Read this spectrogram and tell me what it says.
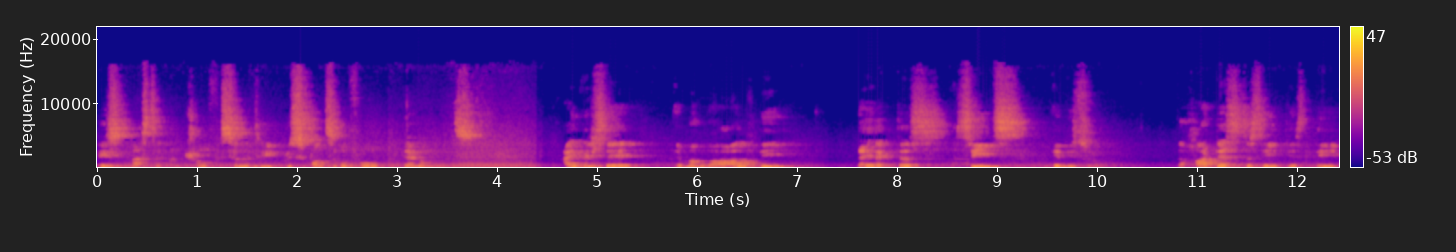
is Master Control Facility responsible for then onwards? I will say, among all the directors' seats in this room, the hottest seat is the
